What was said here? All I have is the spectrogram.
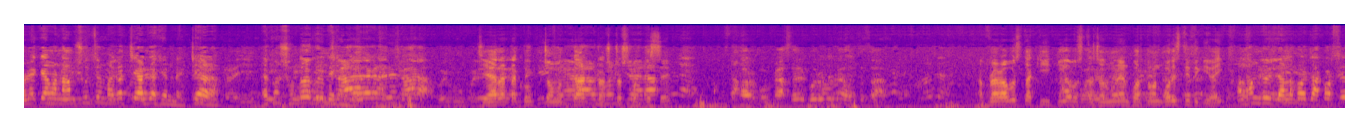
অনেকে আমার নাম শুনছেন মাগার চেহারা দেখেন নাই চেহারা। এখন সুন্দর করে দেখেন। চেহারাটা খুব চমৎকার টসটস করতেছে। আপনার অবস্থা কি? কি অবস্থা চরমনাইয়ের বর্তমান পরিস্থিতি কি ভাই? আলহামদুলিল্লাহ আল্লাহ যা করছে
